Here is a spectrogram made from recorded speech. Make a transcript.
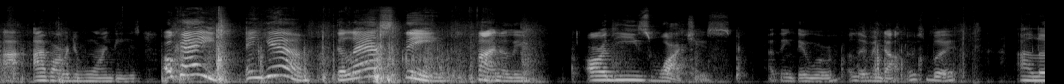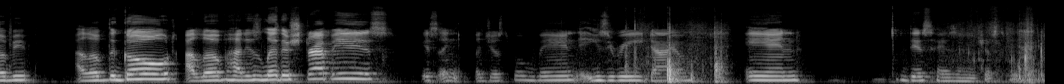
I, I've already worn these. Okay, and yeah, the last thing, finally, are these watches. I think they were $11, but I love it. I love the gold. I love how this leather strap is. It's an adjustable band, easy read dial, and this has an adjustable band.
